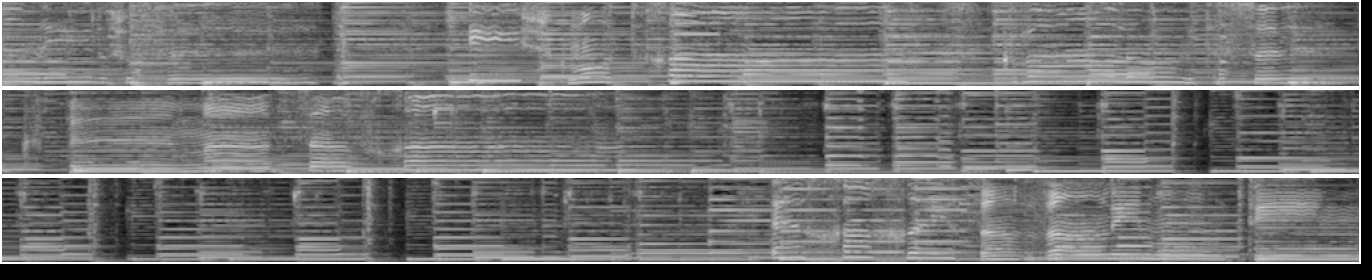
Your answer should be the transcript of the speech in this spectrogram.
אני לא שופט, איש כמותך כבר לא מתעסק הצבא לימודים,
